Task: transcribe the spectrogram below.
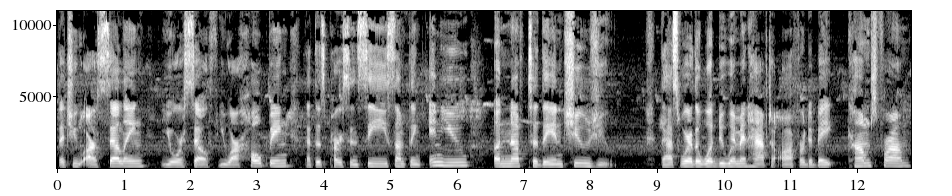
that you are selling yourself. You are hoping that this person sees something in you enough to then choose you. That's where the what do women have to offer debate comes from,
